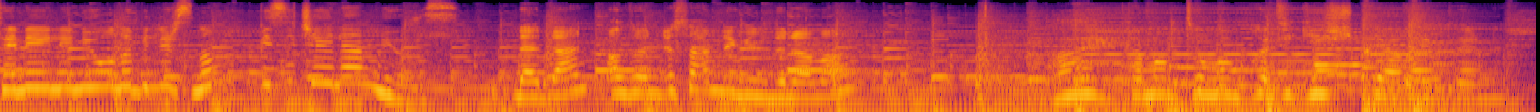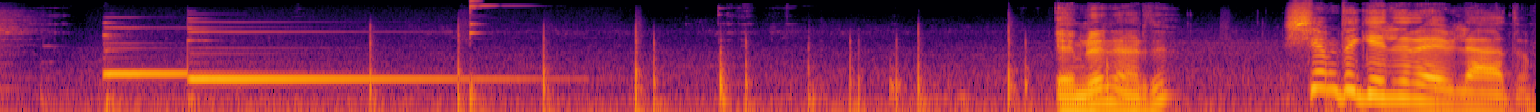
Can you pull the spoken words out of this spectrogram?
Sen eğleniyor olabilirsin ama biz hiç eğlenmiyoruz. Neden? Az önce sen de güldün ama. Ay Tamam tamam hadi giy şu kıyafetlerini. Emre nerede? Şimdi gelir evladım.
